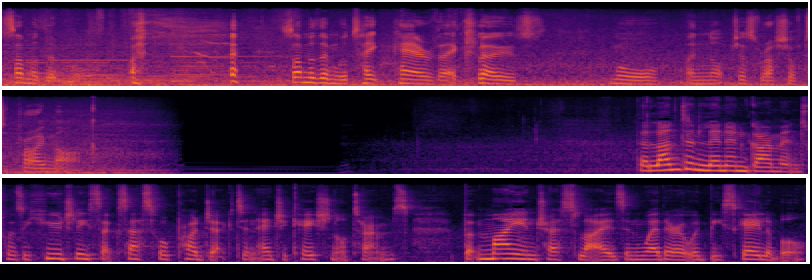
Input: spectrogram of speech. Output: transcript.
some of them will, some of them will take care of their clothes more and not just rush off to Primark. The London Linen Garment was a hugely successful project in educational terms, but my interest lies in whether it would be scalable.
